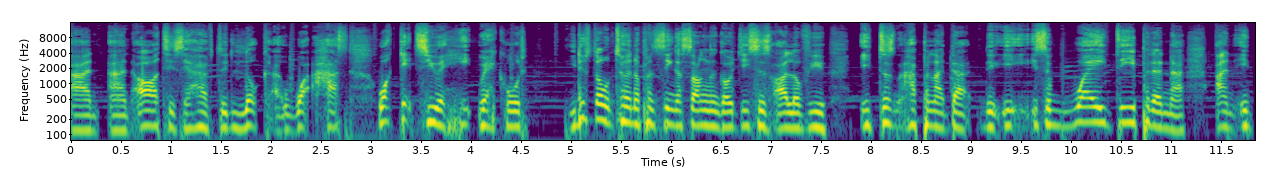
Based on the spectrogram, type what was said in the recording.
and and artists have to look at what has what gets you a hit record You just don't turn up and sing a song and go, Jesus, I love you. It doesn't happen like that. It's a way deeper than that, and it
